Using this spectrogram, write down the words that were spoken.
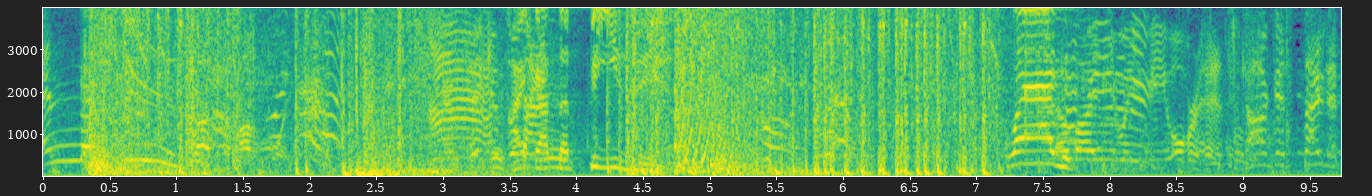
and Got the hard point. Taking I got the beezy. Flag. Allied UAV overhead. Target sighted.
